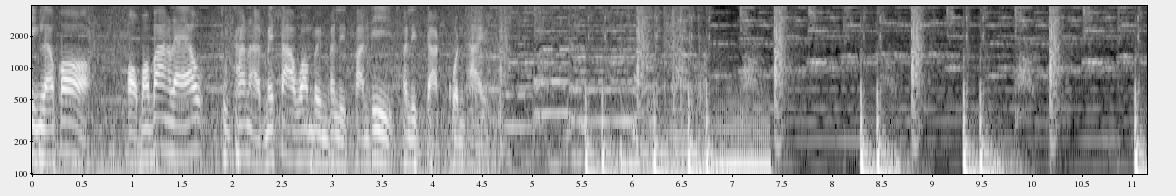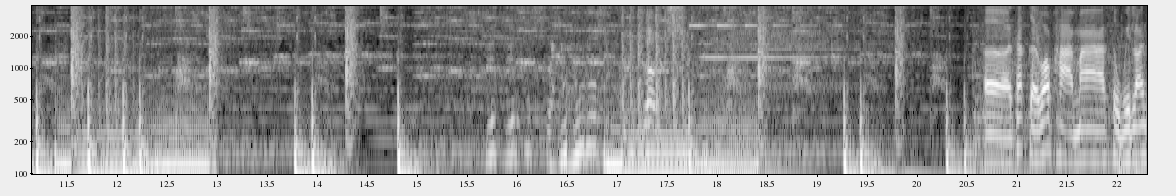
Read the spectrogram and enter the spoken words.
ริง ๆ แล้วก็ออกมาบ้างแล้ว ทุกท่านอาจไม่ทราบว่าเป็นผลิตภัณฑ์ที่ผลิตจากคนไทยเอ่อ ถ้าเกิดว่าผ่านมาสุขวิทร้อย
